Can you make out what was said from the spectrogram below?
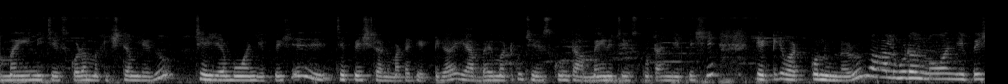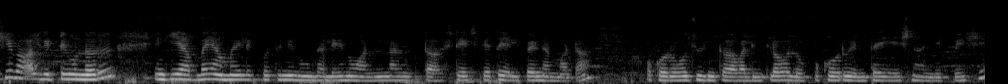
అమ్మాయిని చేసుకోవడం మాకు ఇష్టం లేదు చెయ్యము అని చెప్పేసి చెప్పేసారు అనమాట గట్టిగా. ఈ అబ్బాయి మటుకు చేసుకుంటా అమ్మాయిని చేసుకుంటా అని చెప్పేసి గట్టిగా పట్టుకొని ఉన్నారు. వాళ్ళు కూడా నో అని చెప్పి చెప్పేసి వాళ్ళు గట్టిగా ఉన్నారు. ఇంక ఈ అబ్బాయి అమ్మాయి లేకపోతే నేను ఉండలేను అన్నంత స్టేజ్కి అయితే వెళ్ళిపోయాడు అనమాట ఒకరోజు ఇంకా వాళ్ళ ఇంట్లో వాళ్ళు ఒప్పుకోరు ఎంత చేసినా అని చెప్పేసి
